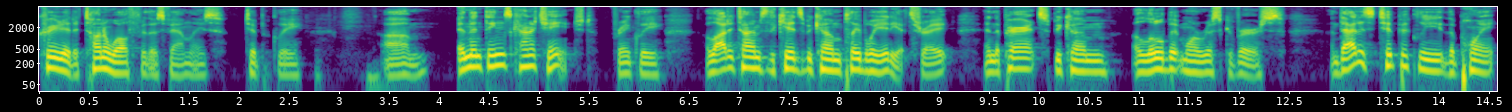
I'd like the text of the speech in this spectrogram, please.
created a ton of wealth for those families typically um, and then things kind of changed, frankly. A lot of times the kids become playboy idiots, right? And the parents become a little bit more risk averse. And that is typically the point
